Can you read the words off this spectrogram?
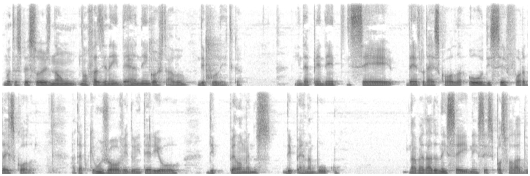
Muitas pessoas não, não faziam nem ideia nem gostavam de política, independente de ser dentro da escola ou de ser fora da escola. Até porque um jovem do interior de pelo menos de Pernambuco. Na verdade, eu nem sei, nem sei se posso falar de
